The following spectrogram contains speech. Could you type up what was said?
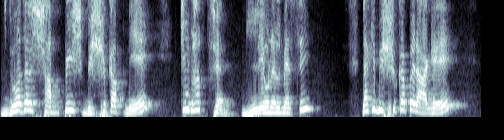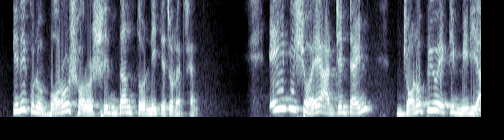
দু বিশ্বকাপ নিয়ে কি ভাবছেন লিওনেল মেসি? নাকি বিশ্বকাপের আগে তিনি কোনো বড় সড় সিদ্ধান্ত নিতে চলেছেন? এই বিষয়ে আর্জেন্টাইন জনপ্রিয় একটি মিডিয়া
